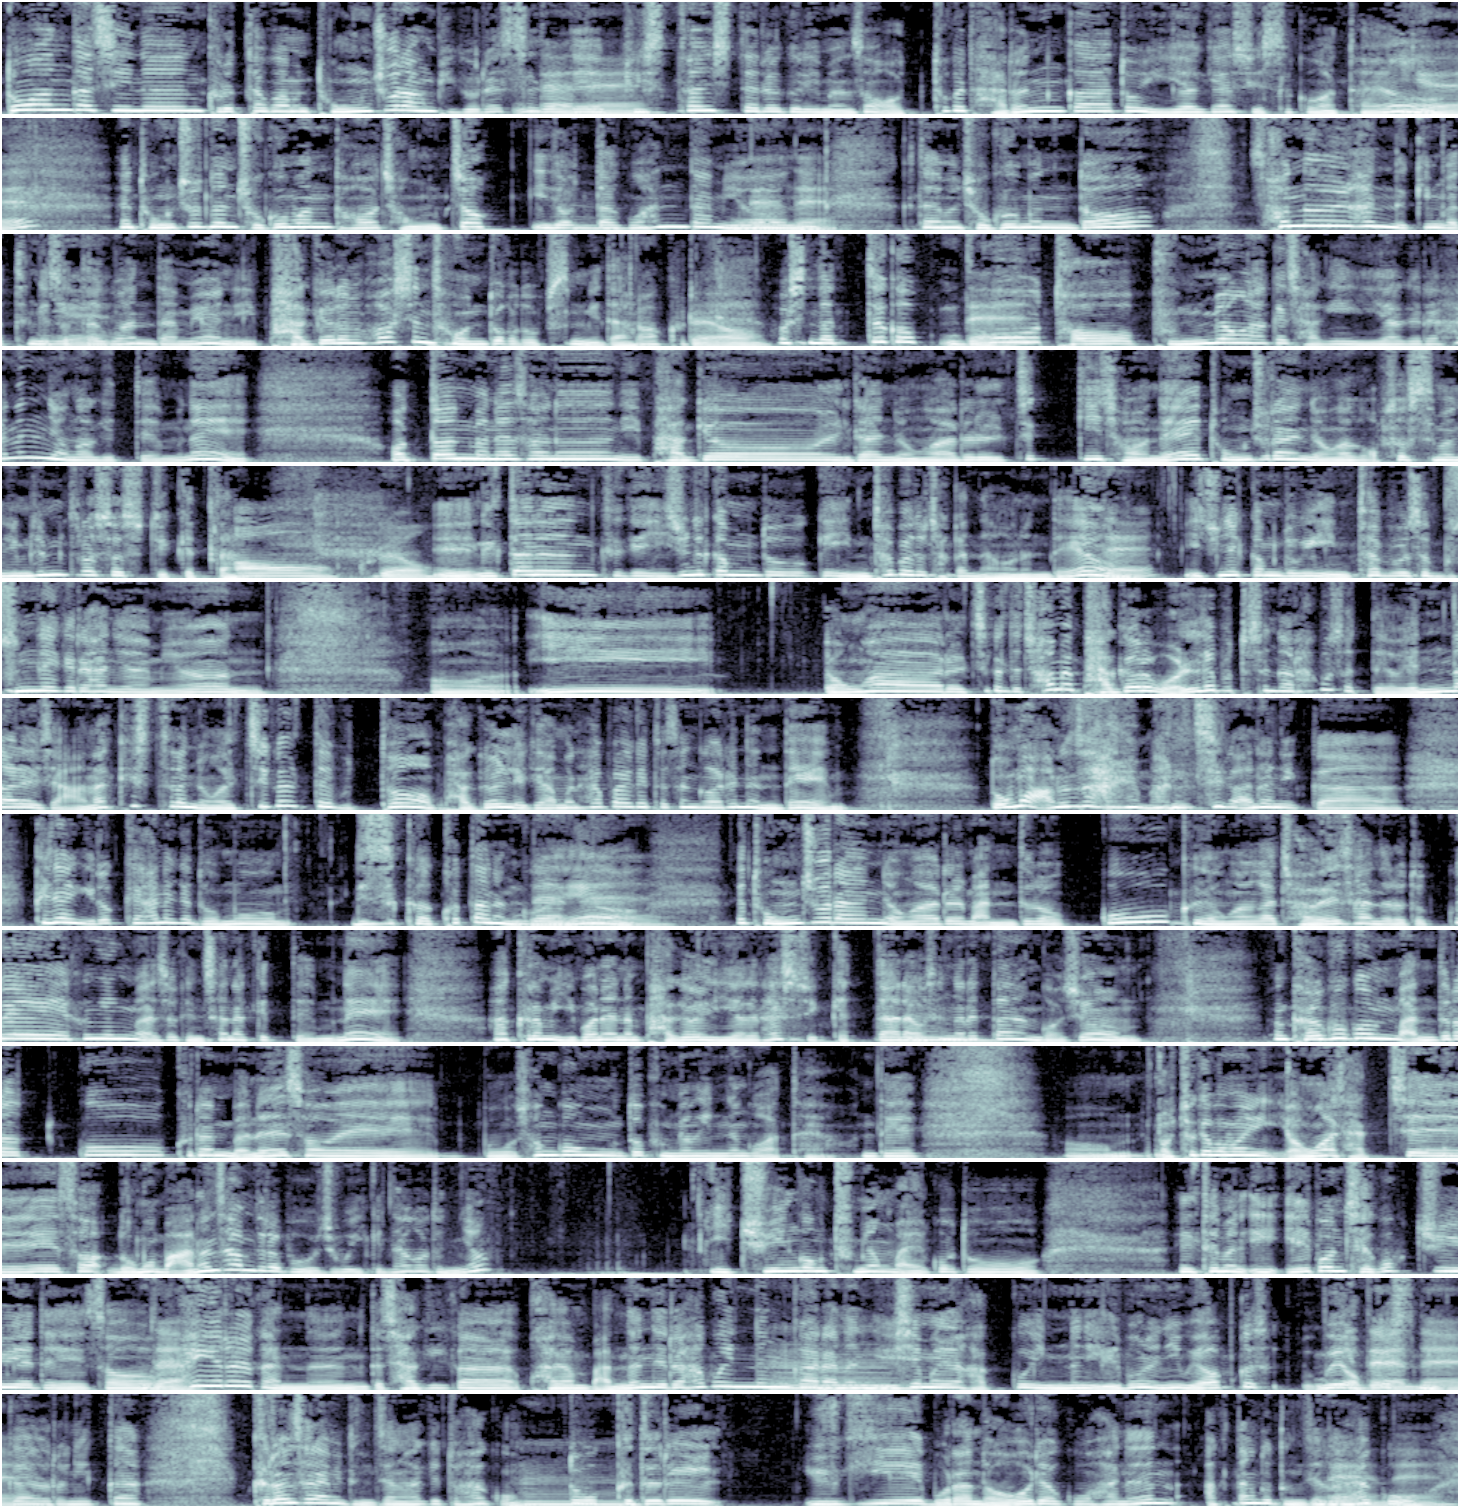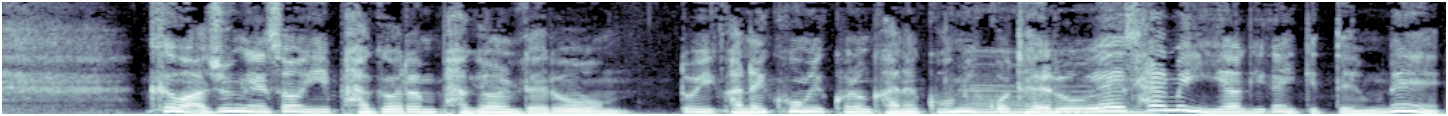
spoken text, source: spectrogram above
또한 가지는 그렇다고 하면 동주랑 비교를 했을 네네. 때 비슷한 시대를 그리면서 어떻게 다른가도 이야기할 수 있을 것 같아요. 예. 동주는 조금은 더 정적이었다고 한다면 음. 네네. 그다음에 조금은 더 서늘한 느낌 같은 게 있었다고 예. 한다면 이 박열은 훨씬 더 온도가 높습니다. 아 그래요. 훨씬 더 뜨겁고 네. 더 분명하게 자기 이야기를 하는 영화이기 때문에 어떤 면에서는 이 박열이라는 영화를 찍기 전에 동주라는 영화가 없었으면 좀 힘들었을 수도 있겠다. 어 그래요. 예, 일단은 그게 이준익 감독의 인터뷰도 잠깐 나오는데요. 네. 이준익 감독이 인터뷰에서 무슨 얘기를 하냐면, 어, 이 영화를 찍을 때 처음에 박열을 원래부터 생각을 하고 있었대요. 옛날에 이제 아나키스트라는 영화를 찍을 때부터 박열 얘기 한번 해봐야겠다 생각을 했는데, 너무 아는 사람이 많지가 않으니까, 그냥 이렇게 하는 게 너무 리스크가 컸다는 거예요. 네네. 동주라는 영화를 만들었고 그 영화가 저예산으로도 꽤 흥행면서 괜찮았기 때문에 아 그러면 이번에는 박열 이야기를 할 수 있겠다라고 생각을 했다는 거죠. 결국은 만들었고 그런 면에서의 뭐 성공도 분명히 있는 것 같아요. 근데 어, 어떻게 보면 영화 자체에서 너무 많은 사람들을 보여주고 있긴 하거든요. 이 주인공 두 명 말고도 일테면 이 일본 제국주의에 대해서 네. 회의를 갖는 그러니까 자기가 과연 맞는 일을 하고 있는가라는 의심을 갖고 있는 일본인이 왜, 없, 왜 네, 없겠습니까? 네. 그러니까 그런 사람이 등장하기도 하고 음. 또 그들을 유기에 몰아 넣으려고 하는 악당도 등장을 네, 하고 네. 그 와중에서 이 바결은 바결대로 또 이 가네코 호미코는 가네코 음. 호미코대로의 삶의 이야기가 있기 때문에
